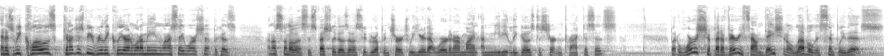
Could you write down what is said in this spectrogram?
And as we close, can I just be really clear on what I mean when I say worship? Because I know some of us, especially those of us who grew up in church, we hear that word and our mind immediately goes to certain practices. But worship at a very foundational level is simply this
